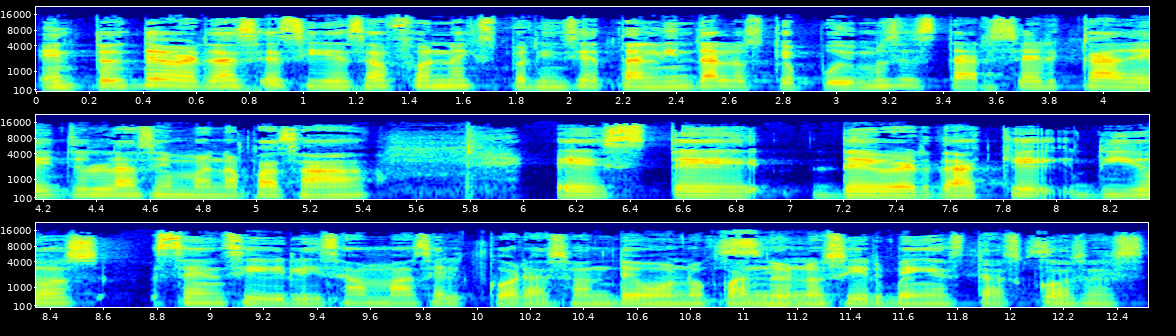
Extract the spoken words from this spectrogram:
Entonces, de verdad, Ceci, esa fue una experiencia tan linda. Los que pudimos estar cerca de ellos la semana pasada, este, de verdad que Dios sensibiliza más el corazón de uno cuando uno sirve en estas cosas.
